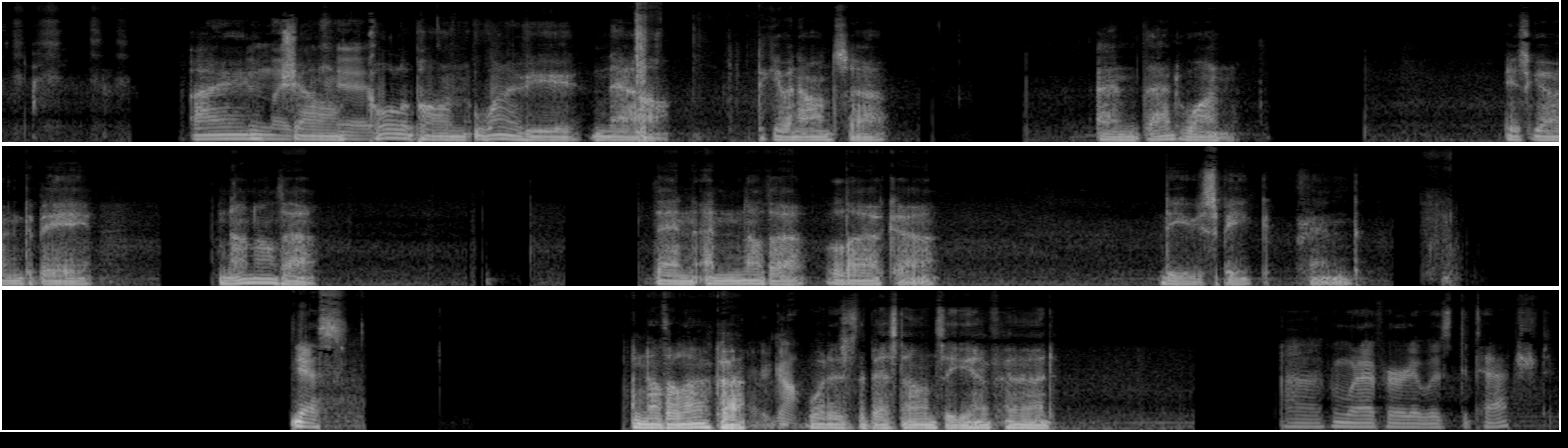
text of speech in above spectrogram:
I shall head. call upon one of you now to give an answer. And that one is going to be none other than another lurker. Do you speak, friend? Yes. Another lurker. There you go. What is the best answer you have heard? Uh, from what I've heard, it was detached.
